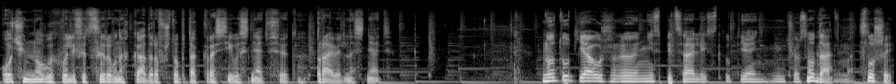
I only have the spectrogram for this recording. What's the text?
очень много квалифицированных кадров, чтобы так красиво снять все это, правильно снять. Но тут я уже э, не специалист, тут я ничего Ну да, могу. слушай,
